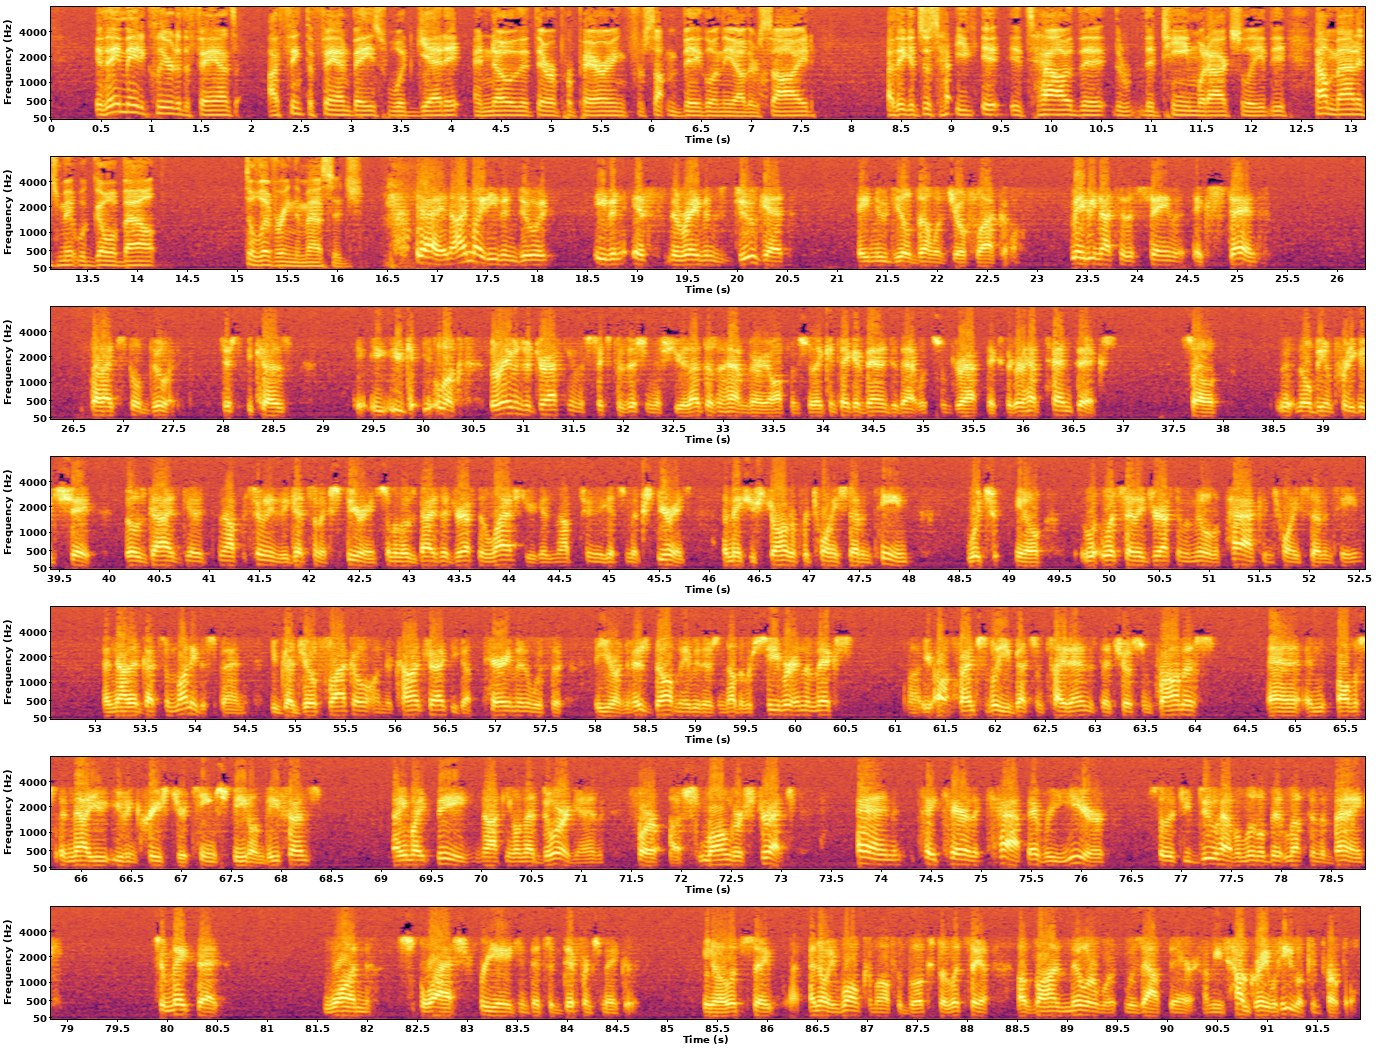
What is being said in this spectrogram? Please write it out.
If they made it clear to the fans, I think the fan base would get it and know that they're preparing for something big on the other side. I think it's just it, it's how the, the the team would actually the how management would go about delivering the message. Yeah, and I might even do it even if the Ravens do get a new deal done with Joe Flacco. Maybe not to the same extent, but I'd still do it just because you, you get look. The Ravens are drafting the sixth position this year. That doesn't happen very often, so they can take advantage of that with some draft picks. They're going to have ten picks, so they'll be in pretty good shape. Those guys get an opportunity to get some experience. Some of those guys that drafted last year get an opportunity to get some experience that makes you stronger for 2017. Which you know, let's say they draft in the middle of the pack in 2017, and now they've got some money to spend. You've got Joe Flacco under contract. You've got Perriman with a, a year under his belt. Maybe there's another receiver in the mix. Uh, you're offensively, you've got some tight ends that show some promise, and, and all of a sudden now you, you've increased your team speed on defense. You might be knocking on that door again for a longer stretch, and take care of the cap every year, so that you do have a little bit left in the bank to make that one splash free agent that's a difference maker. You know, let's say I know he won't come off the books, but let's say a, a Von Miller w- was out there. I mean, how great would he look in purple?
